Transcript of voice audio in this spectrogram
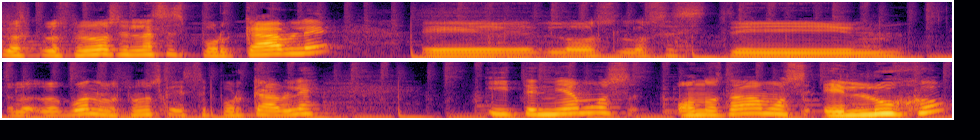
Los, los primeros enlaces por cable, eh, los, los, este, lo- lo- bueno, los primeros este, por cable, y teníamos o nos dábamos el lujo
